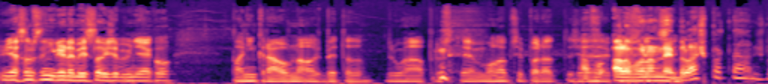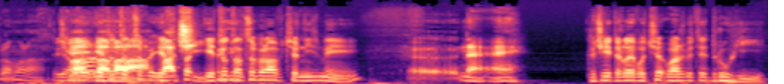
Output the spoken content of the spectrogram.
já jsem si nikdy nemyslel, že by mě jako paní královna Alžběta druhá prostě mohla připadat, že A, vo- jako ale ona sexy. nebyla špatná, když byla malá. Jo, je je, to malá, ta, co, je, to, je to ta, co byla v Černý zmiji? Eh, ne, Počkej, tohle je od Čer- Alžběty druhý.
